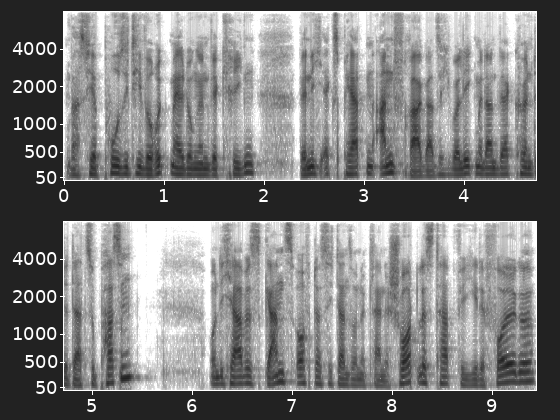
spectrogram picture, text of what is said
was für positive Rückmeldungen wir kriegen, wenn ich Experten anfrage. Also ich überlege mir dann, wer könnte dazu passen und ich habe es ganz oft, dass ich dann so eine kleine Shortlist habe für jede Folge.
